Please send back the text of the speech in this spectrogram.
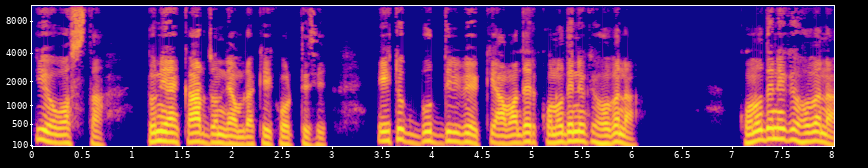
কি অবস্থা? দুনিয়ায় কার জন্য আমরা কি করতেছি? এইটুক বুদ্ধি বিবেক কি আমাদের কোনোদিনও কি হবে না? কোনোদিনই কি হবে না?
